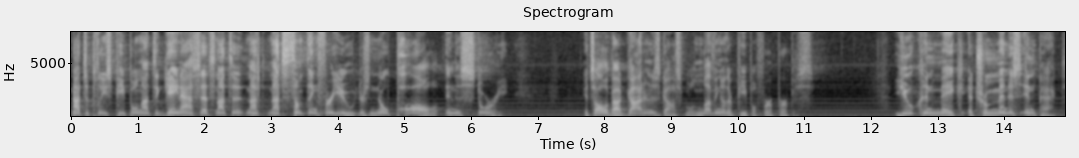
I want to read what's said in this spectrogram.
Not to please people, not to gain assets, not, to, not, not something for you. There's no Paul in this story. It's all about God and His gospel and loving other people for a purpose. You can make a tremendous impact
